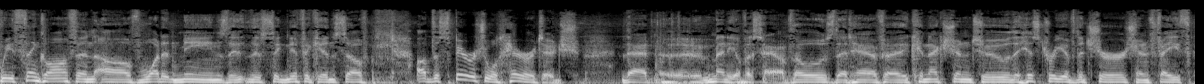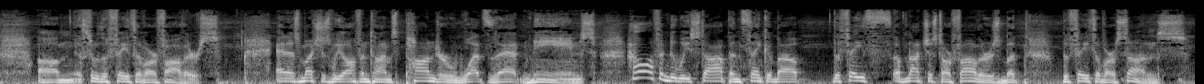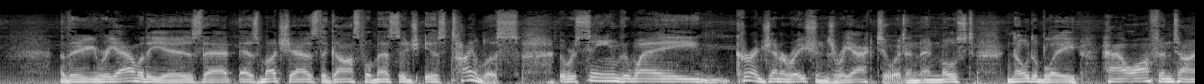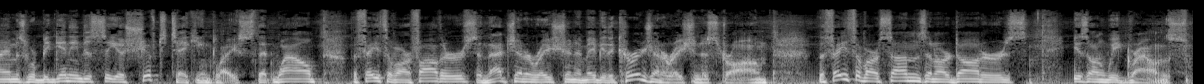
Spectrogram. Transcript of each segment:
We think often of what it means, the, the significance of of the spiritual heritage that uh, many of us have. Those that have a connection to the history of the church and faith um, through the faith of our fathers. And as much as we oftentimes ponder what that means, how often do we stop and think about the faith of not just our fathers, but the faith of our sons? The reality is that as much as the gospel message is timeless, we're seeing the way current generations react to it, and, and most notably, how oftentimes we're beginning to see a shift taking place. That while the faith of our fathers and that generation, and maybe the current generation is strong, the faith of our sons and our daughters is on weak grounds.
